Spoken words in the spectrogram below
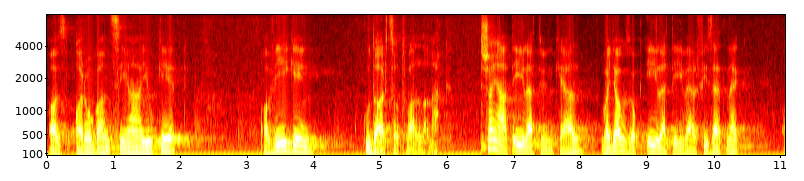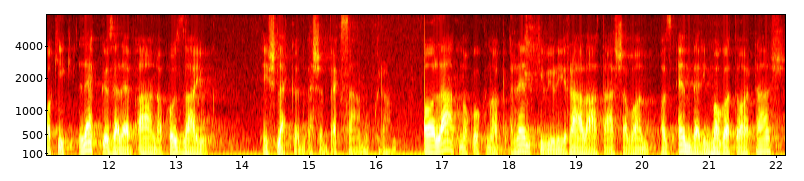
az arroganciájukért, a végén kudarcot vallanak. Saját életünkkel, vagy azok életével fizetnek, akik legközelebb állnak hozzájuk, és legködvesebbek számukra. A látnokoknak rendkívüli rálátása van az emberi magatartás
